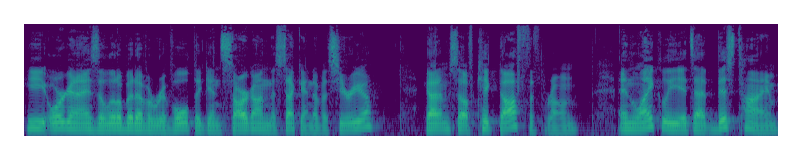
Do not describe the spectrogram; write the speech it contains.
He organized a little bit of a revolt against Sargon II of Assyria, got himself kicked off the throne, and likely it's at this time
